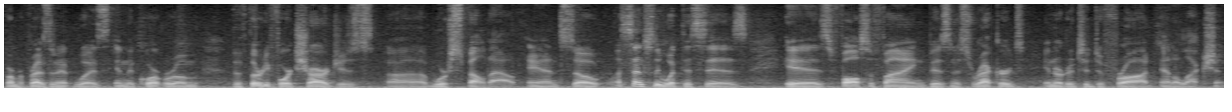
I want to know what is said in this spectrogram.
former president was in the courtroom, the 34 charges uh, were spelled out. And so essentially what this is, is falsifying business records in order to defraud an election.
